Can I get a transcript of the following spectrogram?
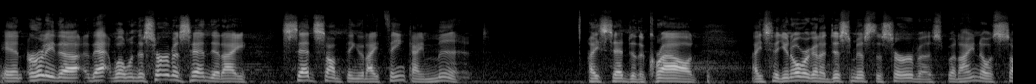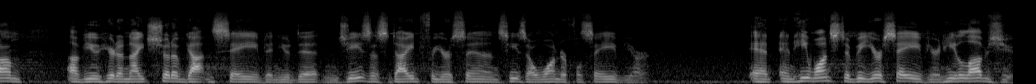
And early the, that, well, when the service ended, I said something that I think I meant. I said to the crowd, I said, you know, we're going to dismiss the service, but I know some of you here tonight should have gotten saved and you didn't. Jesus died for your sins. He's a wonderful Savior. And, and He wants to be your Savior and He loves you.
